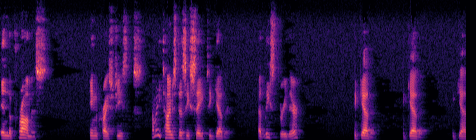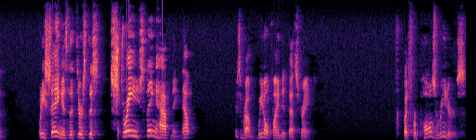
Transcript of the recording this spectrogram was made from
in the promise in Christ Jesus. How many times does he say together? At least three there. Together, together, together. What he's saying is that there's this strange thing happening. Now, here's the problem we don't find it that strange. But for Paul's readers,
